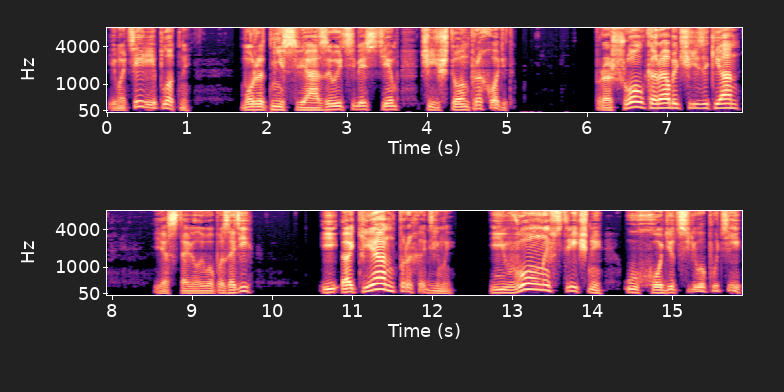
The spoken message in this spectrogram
и материи плотной, может не связывать себя с тем, через что он проходит. Прошел корабль через океан и оставил его позади, и океан проходимый, и волны встречные уходят с его пути,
